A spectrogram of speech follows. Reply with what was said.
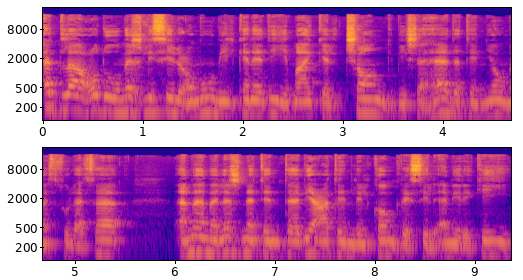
أدلى عضو مجلس العموم الكندي مايكل تشونغ بشهادة يوم الثلاثاء أمام لجنة تابعة للكونغرس الأمريكي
